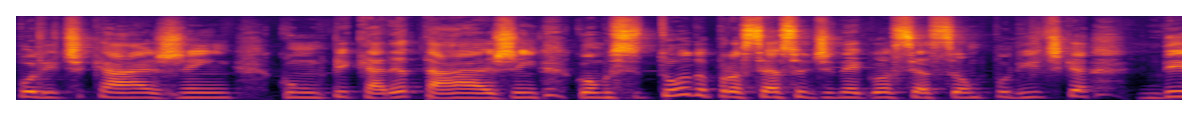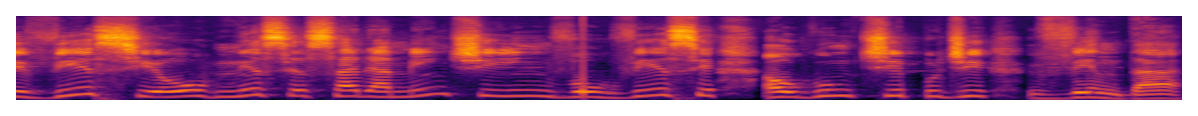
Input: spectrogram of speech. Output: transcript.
politicagem com picaretagem, como se todo o processo de negociação política devesse ou necessariamente envolvesse algum tipo de venda,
